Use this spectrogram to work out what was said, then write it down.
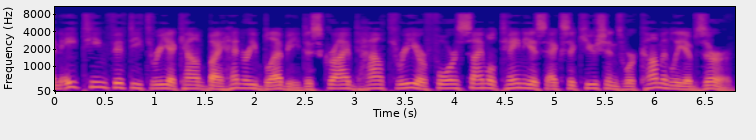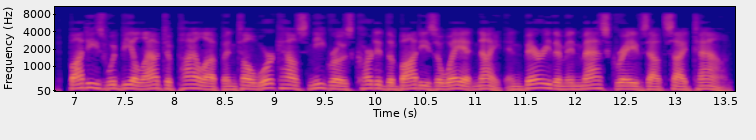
An 1853 account by Henry Bleby described how three or four simultaneous executions were commonly observed. Bodies would be allowed to pile up until workhouse Negroes carted the bodies away at night and bury them in mass graves outside town.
